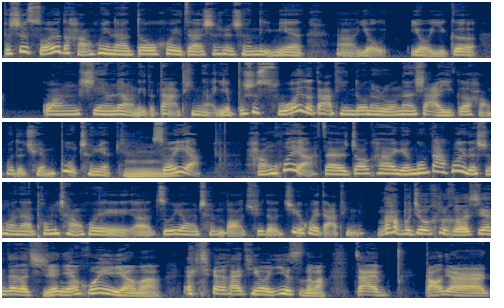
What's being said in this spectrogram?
不是所有的行会呢都会在深水城里面啊有有一个光鲜亮丽的大厅啊，也不是所有的大厅都能容纳下一个行会的全部成员。嗯，所以啊。行会啊，在召开员工大会的时候呢，通常会呃租用城堡区的聚会大厅。那不就是和现在的企业年会一样吗？哎，这还挺有意思的嘛，再搞点儿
